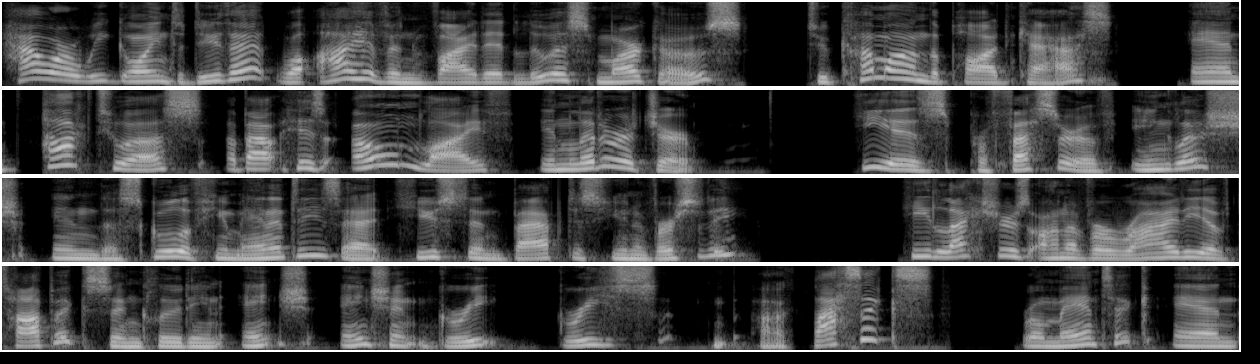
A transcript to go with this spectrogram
How are we going to do that? Well, I have invited Louis Markos to come on the podcast and talk to us about his own life in literature. He is professor of English in the School of Humanities at Houston Baptist University. He lectures on a variety of topics, including ancient Greek, Greece uh, classics, romantic, and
